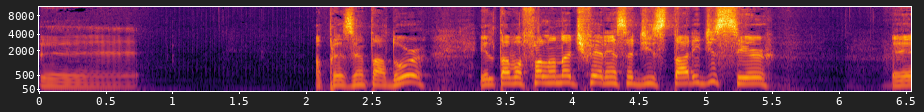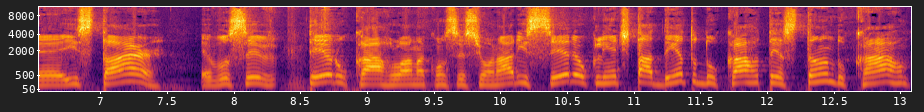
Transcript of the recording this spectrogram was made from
é, apresentador. Ele estava falando a diferença de estar e de ser. É, estar é você ter o carro lá na concessionária e ser é o cliente estar tá dentro do carro, testando o carro,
